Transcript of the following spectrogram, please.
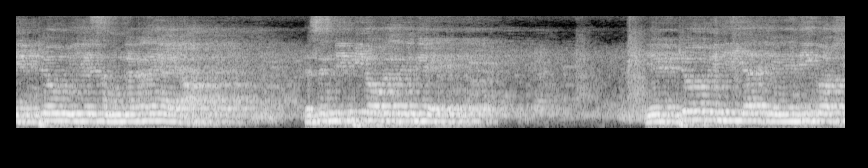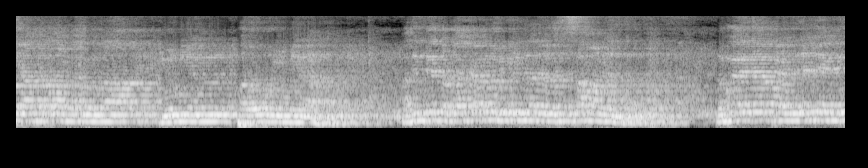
ഏറ്റവും വലിയ സംഘടനയായ എസ് എൻ ഡി പി യോഗത്തിന്റെ ഏറ്റവും വലിയ ജയന്തി ഘോഷയാത്ര നടത്തുന്ന യൂണിയൻ പറവൂർ യൂണിയനാണ് അതിന്റെ തുടക്കം കുറിക്കുന്ന ദിവസമാണ് നമുക്കറിയാം കഴിഞ്ഞ ജയന്തി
